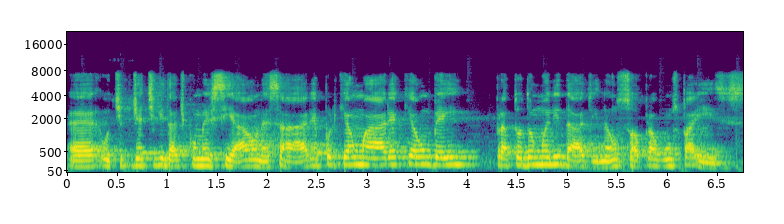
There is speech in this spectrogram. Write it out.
é, o tipo de atividade comercial nessa área, porque é uma área que é um bem para toda a humanidade, não só para alguns países.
